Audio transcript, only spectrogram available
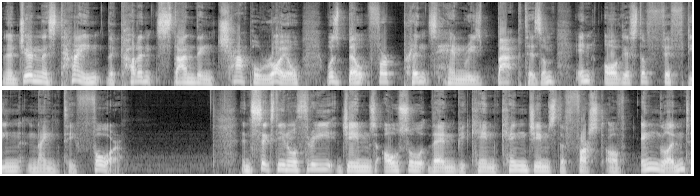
Now, during this time, the current standing Chapel Royal was built for Prince Henry's baptism in August of 1594. In 1603, James also then became King James I of England,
